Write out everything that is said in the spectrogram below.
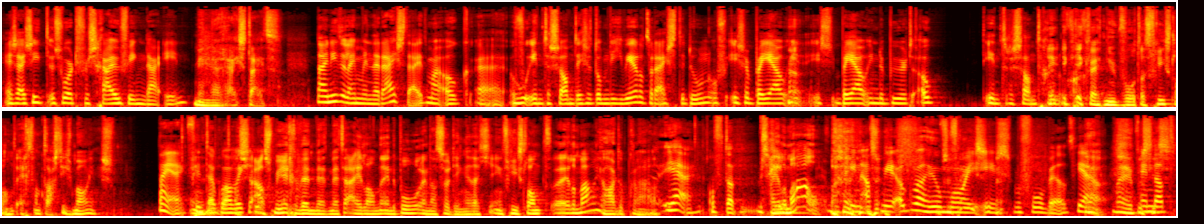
En zij ziet een soort verschuiving daarin. Minder reistijd. Nou, niet alleen minder reistijd, maar ook uh, hoe interessant is het om die wereldreis te doen? Of is er bij jou, ja. is bij jou in de buurt ook interessant genoeg? Ik, ik weet nu bijvoorbeeld dat Friesland echt fantastisch mooi is. Nou ja, ik vind het ook wel... Als je als meer gewend bent met de eilanden en de pool en dat soort dingen... dat je in Friesland helemaal je hart op kan halen. Ja, of dat misschien... Helemaal. Misschien Asmeer ook wel heel mooi is, bijvoorbeeld. Ja, ja nee, precies. En dat,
